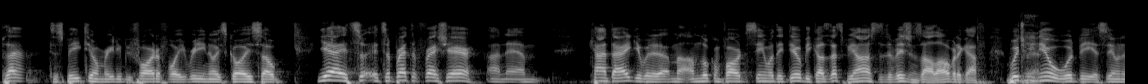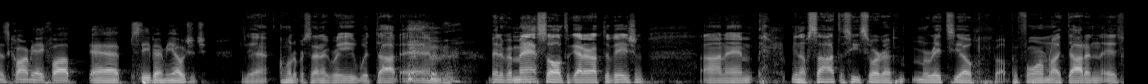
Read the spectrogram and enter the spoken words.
pleasure to speak to him really before the fight. Really nice guy. So yeah, it's it's a breath of fresh air, and um, can't argue with it. I'm, I'm, looking forward to seeing what they do because let's be honest, the division's all over the gaff, which yeah. we knew it would be as soon as Cormier fought uh, Steve Miocic. Yeah, 100% agree with that. Um, bit of a mess altogether at division. And um, you know, sad to see sort of Maurício perform like that, and it,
